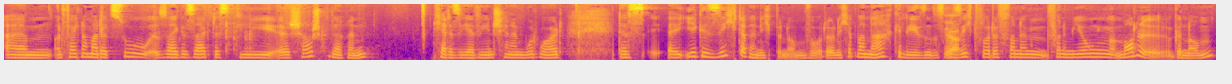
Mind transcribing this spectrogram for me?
Ähm, und vielleicht nochmal dazu sei gesagt, dass die äh, Schauspielerin, ich hatte sie erwähnt, Shannon Woodward, dass äh, ihr Gesicht aber nicht benommen wurde. Und ich habe mal nachgelesen, das ja. Gesicht wurde von einem, von einem jungen Model genommen.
